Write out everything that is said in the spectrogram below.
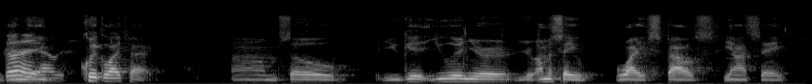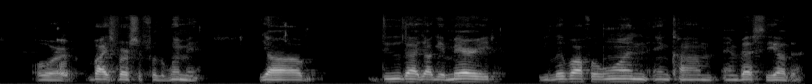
Go ahead, then quick life hack. Um, so you get you and your, your I'm gonna say wife, spouse, fiance, or oh. vice versa for the women. Y'all do that. Y'all get married. You live off of one income, invest the other.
